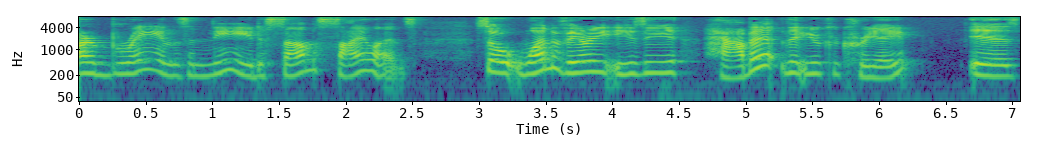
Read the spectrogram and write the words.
Our brains need some silence. So, one very easy habit that you could create is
